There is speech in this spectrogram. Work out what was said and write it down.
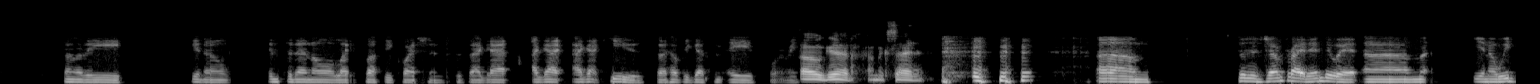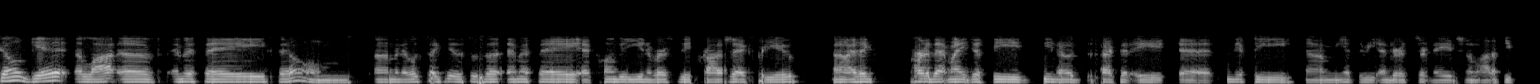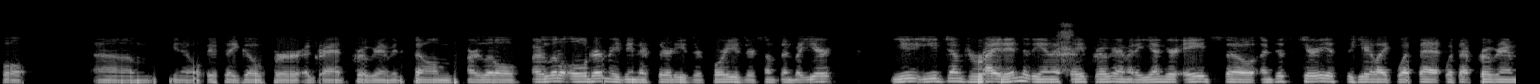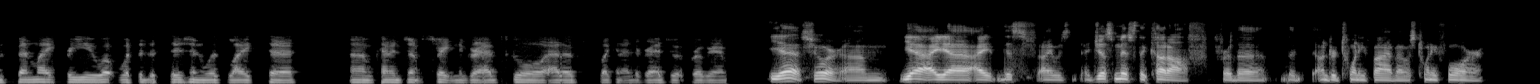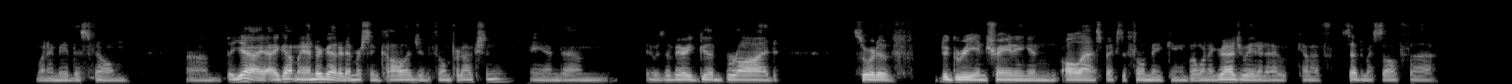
some of the you know incidental like fluffy questions because I got I got I got cues, so I hope you got some A's for me. Oh, good. I'm excited. um, so to jump right into it, um, you know, we don't get a lot of MFA films, um, and it looks like this was a MFA at Columbia University project for you. Uh, I think part of that might just be, you know, the fact that a, a NFFTY, um, you have to be under a certain age, and a lot of people um, you know, if they go for a grad program in film, are a little are a little older, maybe in their 30s or 40s or something. But you're you you jumped right into the MFA program at a younger age, so I'm just curious to hear like what that what that program's been like for you. What what the decision was like to um, kind of jump straight into grad school out of like an undergraduate program. Yeah, sure. Um, yeah, I, uh, I this I was I just missed the cutoff for the the under 25. I was 24 when I made this film. Um, but yeah, I, I, got my undergrad at Emerson College in film production, and um, it was a very good, broad sort of degree and training in all aspects of filmmaking. But when I graduated, I kind of said to myself, uh,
